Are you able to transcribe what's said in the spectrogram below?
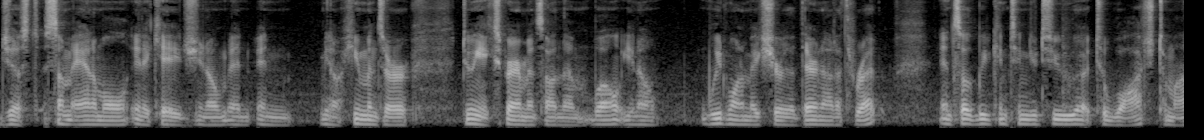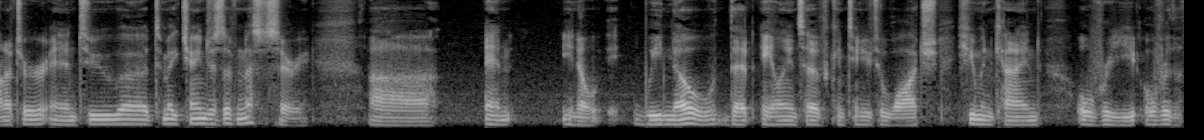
just some animal in a cage, you know, and, and you know, humans are doing experiments on them. Well, you know, we'd want to make sure that they're not a threat. And so we'd continue to uh, to watch, to monitor, and to uh, to make changes if necessary. Uh, and you know, we know that aliens have continued to watch humankind over over the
